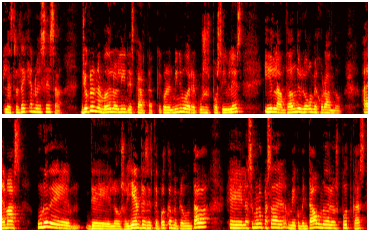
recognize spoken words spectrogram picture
La estrategia no es esa. Yo creo en el modelo Lean Startup, que con el mínimo de recursos posibles ir lanzando y luego mejorando. Además, uno de, los oyentes de este podcast me preguntaba, eh, la semana pasada me comentaba uno de los podcasts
